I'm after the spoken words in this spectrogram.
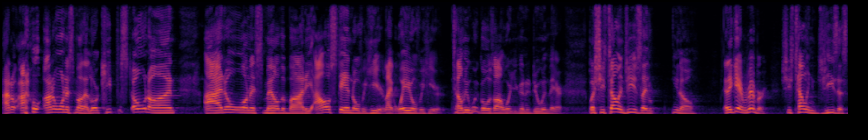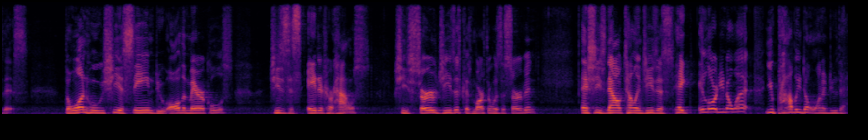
I don't, I don't, I don't want to smell that. Lord, keep the stone on. I don't want to smell the body. I'll stand over here, like way over here. Tell me what goes on, what you're going to do in there. But she's telling Jesus, like, you know, and again, remember, she's telling Jesus this the one who she has seen do all the miracles. Jesus has at her house. She served Jesus because Martha was a servant. And she's now telling Jesus, hey, hey, Lord, you know what? You probably don't want to do that.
